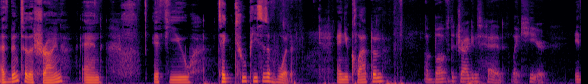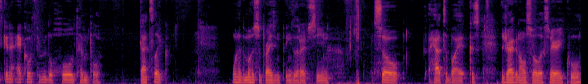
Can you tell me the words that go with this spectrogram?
I've been to the shrine, and if you take two pieces of wood and you clap them above the dragon's head, like here, it's gonna echo through the whole temple. That's like one of the most surprising things that I've seen. So I had to buy it because the dragon also looks very cool.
